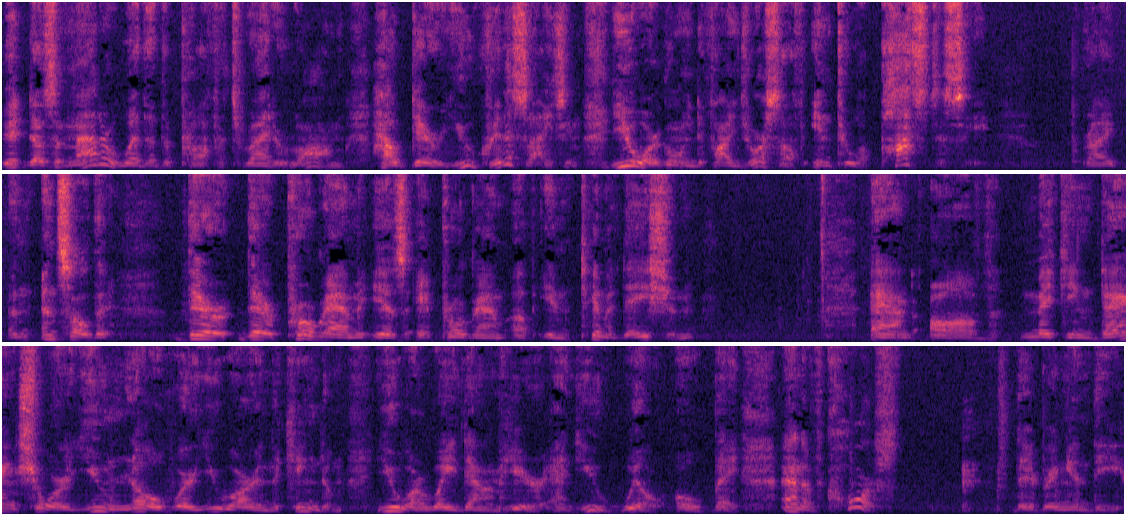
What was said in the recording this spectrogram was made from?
it doesn't matter whether the prophet's right or wrong. How dare you criticize him? You are going to find yourself into apostasy. Right? And, and so the, their, their program is a program of intimidation and of making dang sure you know where you are in the kingdom. You are way down here and you will obey. And of course, they bring in the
